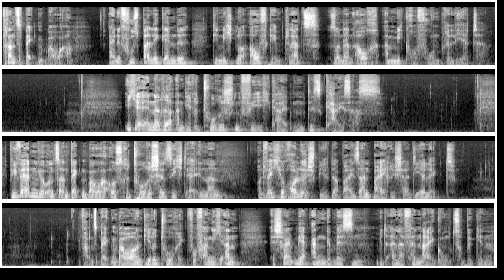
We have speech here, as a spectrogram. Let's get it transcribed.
Franz Beckenbauer. Eine Fußballlegende, die nicht nur auf dem Platz, sondern auch am Mikrofon brillierte. Ich erinnere an die rhetorischen Fähigkeiten des Kaisers. Wie werden wir uns an Beckenbauer aus rhetorischer Sicht erinnern? Und welche Rolle spielt dabei sein bayerischer Dialekt? Franz Beckenbauer und die Rhetorik. Wo fange ich an? Es scheint mir angemessen, mit einer Verneigung zu beginnen.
